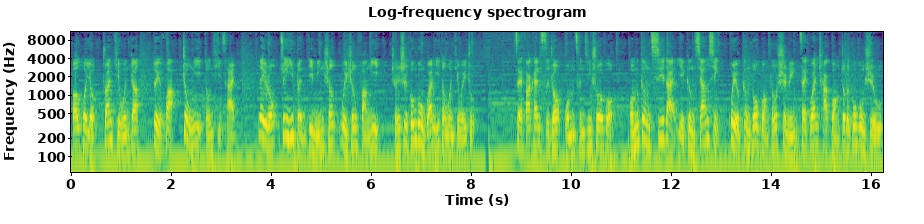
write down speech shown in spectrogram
包括有专题文章、对话、众议等题材。”内容均以本地民生、卫生防疫、城市公共管理等问题为主。在发刊词中，我们曾经说过，我们更期待也更相信，会有更多广州市民在观察广州的公共事务，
